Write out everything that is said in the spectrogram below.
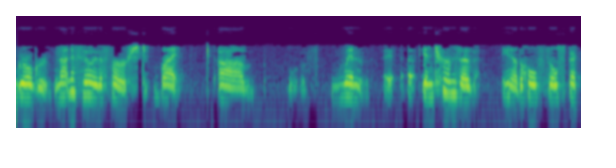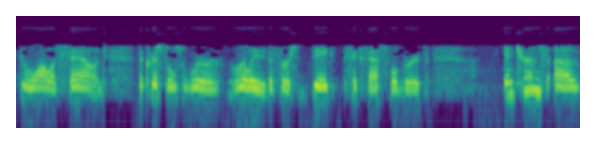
girl group, not necessarily the first, but um, when uh, in terms of you know the whole Phil Spector wall of sound, the Crystals were really the first big successful group. In terms of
